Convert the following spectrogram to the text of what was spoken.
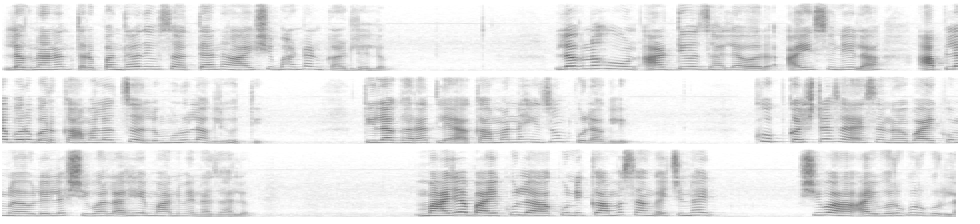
लग्नानंतर पंधरा दिवसात त्यानं आईशी भांडण काढलेलं. लग्न होऊन आठ दिवस झाल्यावर आई सुनेला आपल्याबरोबर कामाला चल म्हणू लागली होती. तिला घरातल्या कामांनाही झुंपू लागली. खूप कष्टासायासानं बायको मिळवलेल्या शिवाला हे मानवेना झालं. माझ्या बायकोला कुणी कामं सांगायची नाहीत. शिवा आईवर गुरगुरला.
